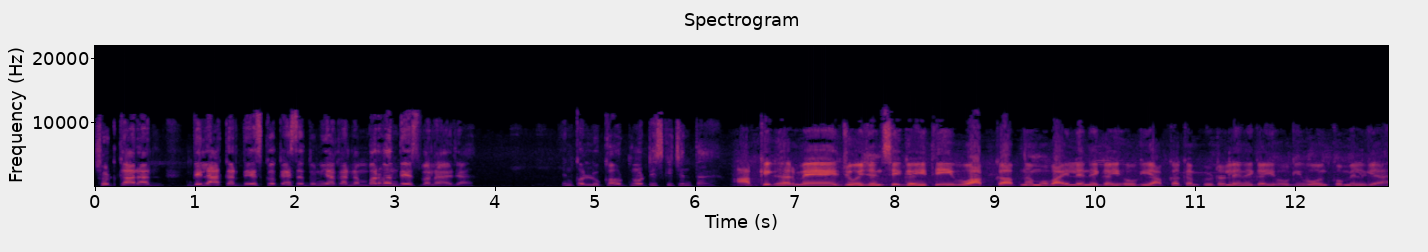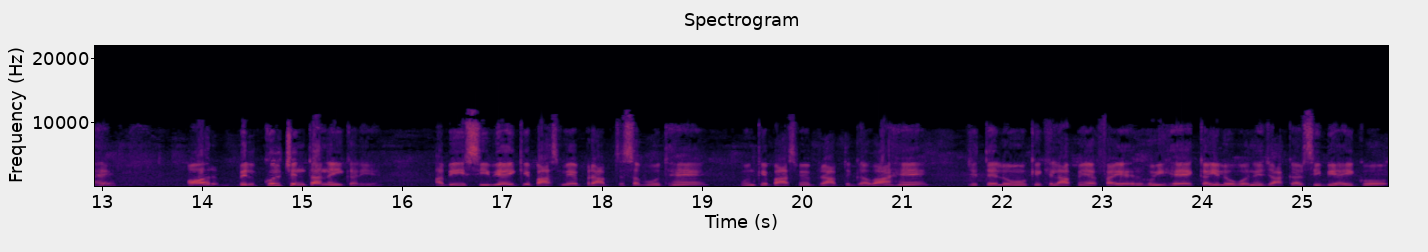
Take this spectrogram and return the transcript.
छुटकारा दिलाकर देश को कैसे दुनिया का नंबर वन देश बनाया जाए। इनको लुकआउट नोटिस की चिंता है। आपके घर में जो एजेंसी गई थी, वो आपका अपना मोबाइल लेने गई होगी, आपका कंप्यूटर लेने गई होगी, वो उनको मिल गया है। और बिल्कुल चिंता नहीं करिए। अभी सीबीआई के पास में प्राप्त सबूत हैं, उनके पास में प्राप्त गवाह हैं। जितने लोगों के खिलाफ में एफआईआर हुई है, कई लोगों ने जाकर सीबीआई को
